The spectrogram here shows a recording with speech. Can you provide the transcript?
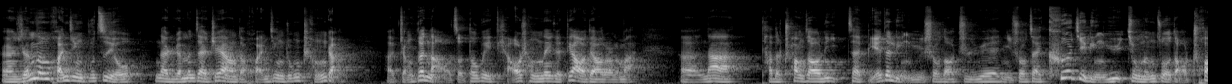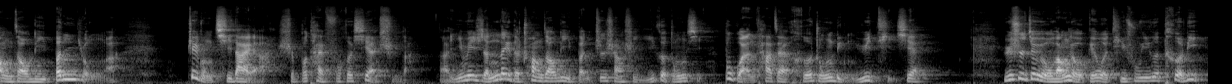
嗯，人文环境不自由，那人们在这样的环境中成长啊，整个脑子都被调成那个调调了了吗？呃，那他的创造力在别的领域受到制约，你说在科技领域就能做到创造力奔涌啊？这种期待啊，是不太符合现实的。啊，因为人类的创造力本质上是一个东西，不管它在何种领域体现。于是就有网友给我提出一个特例，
